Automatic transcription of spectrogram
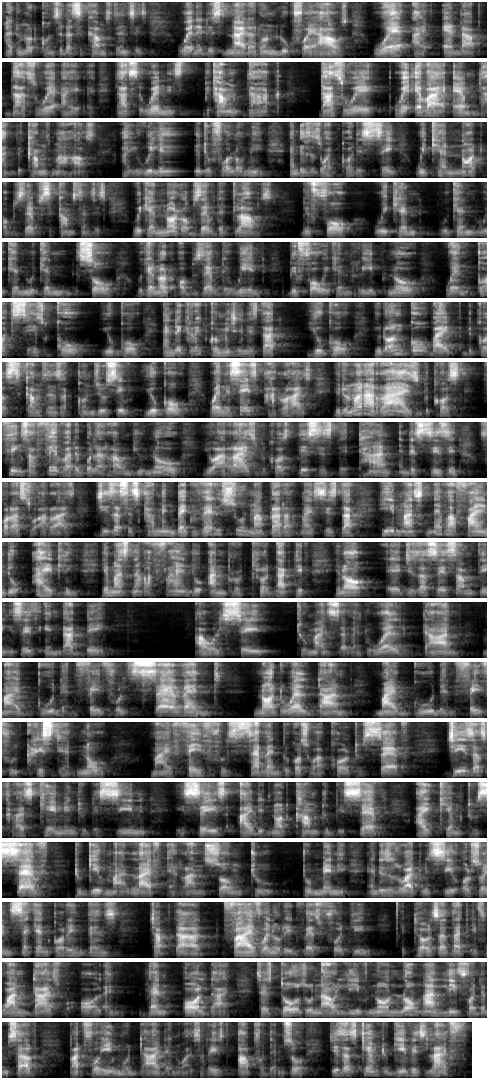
I do not consider circumstances. When it is night, I don't look for a house. Where I end up, that's where I that's when it's become dark. That's where wherever I am, that becomes my house. Are you willing to follow me? And this is what God is saying. We cannot observe circumstances. We cannot observe the clouds before we can we can we can we can sow. We cannot observe the wind before we can reap. No, when God says go, you go. And the great commission is that you go you don't go by because circumstances are conducive you go when it says arise you do not arise because things are favorable around you. No you arise because this is the time and the season for us to arise. Jesus is coming back very soon my brother my sister. He must never find you idling. He must never find you unproductive. You know uh, jesus says something. He says in that day i will say to my servant well done my good and faithful servant. Not well done, my good and faithful Christian. No, my faithful servant, because we are called to serve. Jesus Christ came into the scene. He says, I did not come to be served. I came to serve, to give my life a ransom to, to many. And this is what we see also in Second Corinthians chapter 5 when we read verse 14 it tells us that if one dies for all and then all die it says those who now live no longer live for themselves but for him who died and was raised up for them so Jesus came to give his life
